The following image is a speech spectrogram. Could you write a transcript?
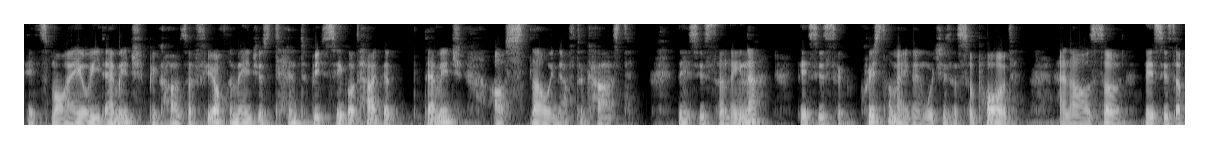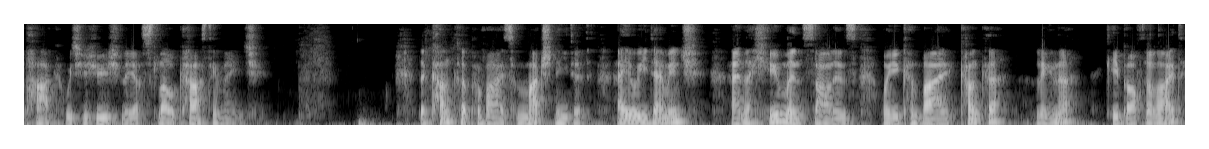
It's more AoE damage because a few of the mages tend to be single target damage or slow enough to cast. This is the Lina, this is the Crystal Maiden which is a support, and also this is a Puck which is usually a slow casting mage. The Kunkka provides much needed AoE damage and a human silence when you combine Kunkka, Lina, Keeper of the Light,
